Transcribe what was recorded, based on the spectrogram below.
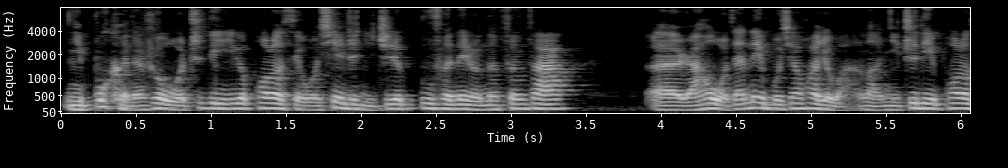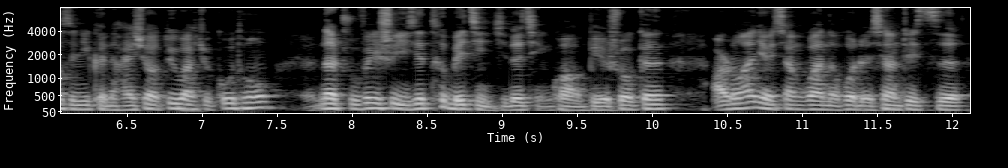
你不可能说我制定一个 policy，我限制你这部分内容的分发，呃，然后我在内部消化就完了。你制定 policy，你可能还需要对外去沟通。那除非是一些特别紧急的情况，比如说跟儿童安全相关的，或者像这次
